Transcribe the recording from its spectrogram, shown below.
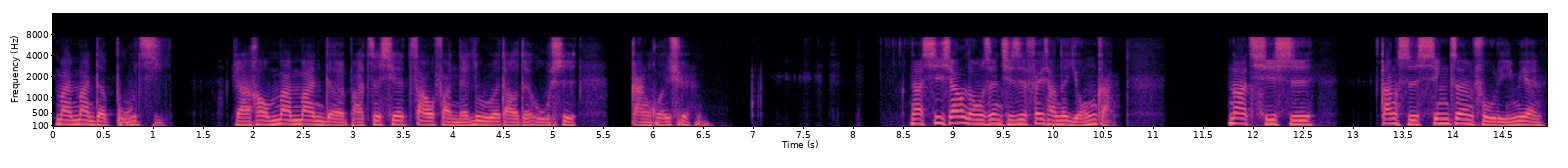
慢慢的补给。然后慢慢的把这些造反的鹿儿岛的武士赶回去。那西乡隆盛其实非常的勇敢。那其实当时新政府里面，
